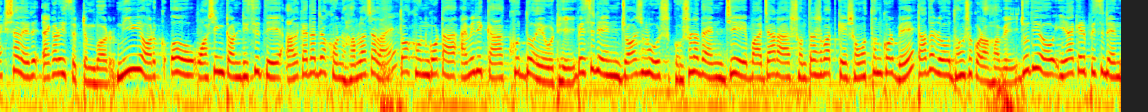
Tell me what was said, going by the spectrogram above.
এক সালের এগারোই সেপ্টেম্বর, নিউ ইয়র্ক ও ওয়াশিংটন ডিসিতে আল কায়দা যখন হামলা চালায়, তখন গোটা আমেরিকা ক্ষুব্ধ হয়ে ওঠে। প্রেসিডেন্ট জর্জ বুশ ঘোষণা দেন যে, বা যারা সন্ত্রাসবাদকে সমর্থন করবে তাদেরও ধ্বংস করা হবে। যদিও ইরাকের প্রেসিডেন্ট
